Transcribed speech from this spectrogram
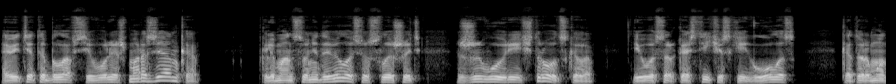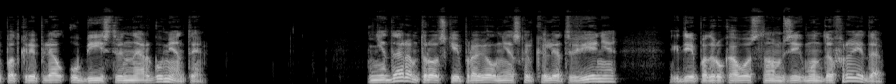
а ведь это была всего лишь морзянка. Клемансо не довелось услышать живую речь Троцкого, его саркастический голос, которым он подкреплял убийственные аргументы. Недаром Троцкий провел несколько лет в Вене, где под руководством Зигмунда Фрейда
